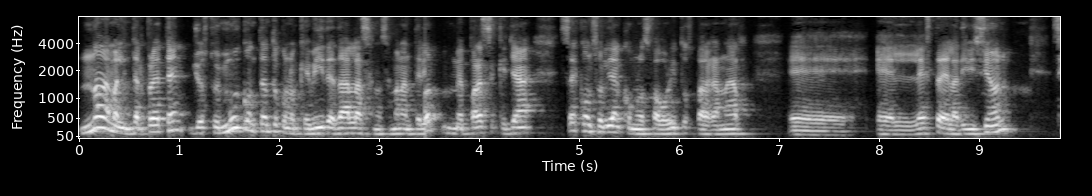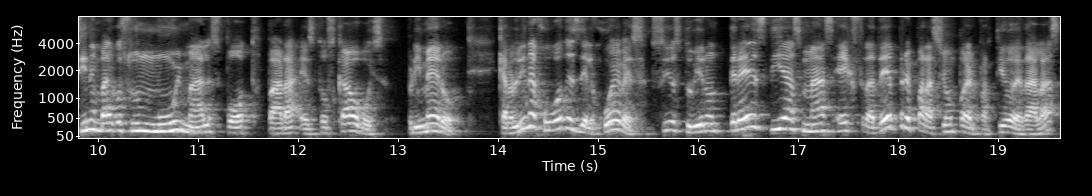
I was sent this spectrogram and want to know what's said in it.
No me malinterpreten, yo estoy muy contento con lo que vi de Dallas en la semana anterior. Me parece que ya se consolidan como los favoritos para ganar eh, el este de la división. Sin embargo, es un muy mal spot para estos Cowboys. Primero, Carolina jugó desde el jueves, entonces ellos tuvieron tres días más extra de preparación para el partido de Dallas,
